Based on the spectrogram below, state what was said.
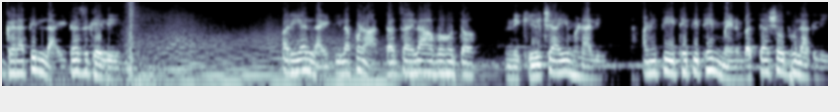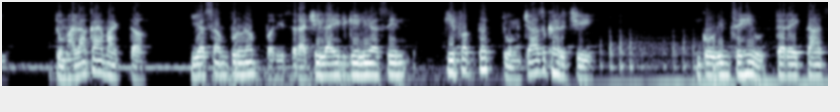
घरातील लाईटच गेली. अरे या लाईटीला पण आताच जायला हवं होतं निखिलची आई म्हणाली. आणि ती इथे तिथे मेणबत्त्या शोधू लागली. तुम्हाला काय वाटतं? या संपूर्ण परिसराची लाइट गेली असेल की फक्त तुमच्याच घरची? गोविंदचे हे उत्तर ऐकताच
